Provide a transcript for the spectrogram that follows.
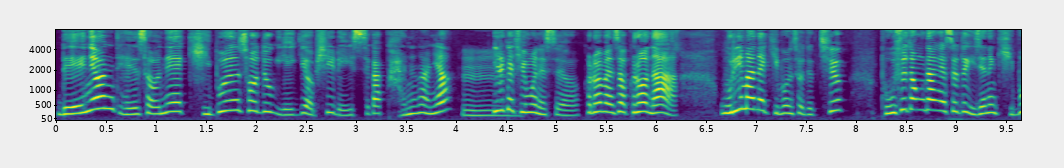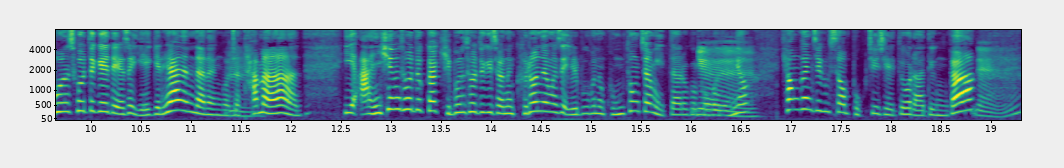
내년 대선에 기본소득 얘기 없이 레이스가 가능하냐? 음. 이렇게 질문했어요. 그러면서 그러나 우리만의 기본소득 즉 보수 정당에서도 이제는 기본소득에 대해서 얘기를 해야 된다는 거죠. 음. 다만 이 안심소득과 기본소득이 저는 그런 점에서 일부분은 공통점이 있다고 예. 보거든요. 현금지급성 복지제도라든가 네.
